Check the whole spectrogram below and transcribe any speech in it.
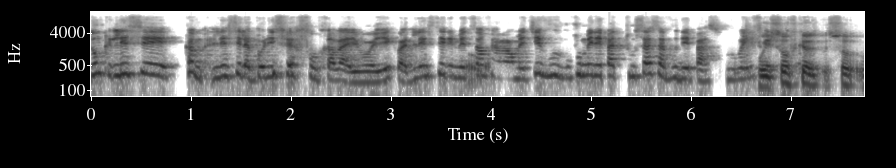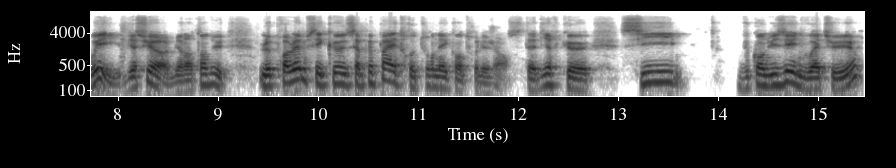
donc laissez, comme laissez la police faire son travail, vous voyez quoi, laissez les médecins faire leur métier. Vous vous mêlez pas de tout ça, ça vous dépasse. Vous voyez oui, sauf que, oui, bien sûr, bien entendu. Le problème, c'est que ça peut pas être retourné contre les gens. C'est-à-dire que si vous conduisez une voiture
